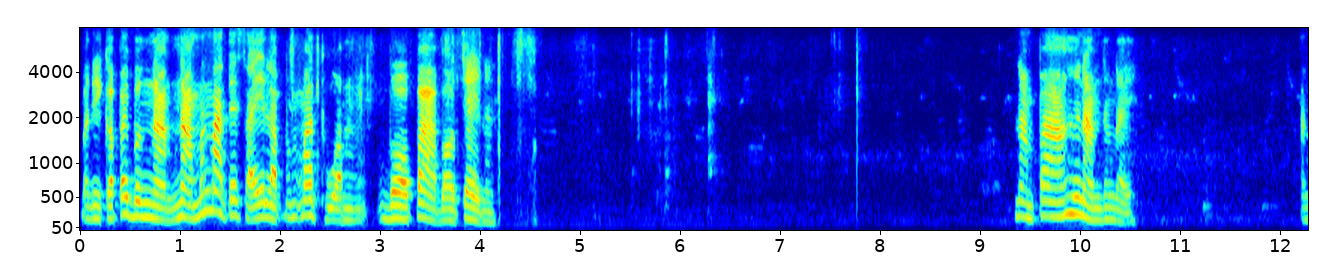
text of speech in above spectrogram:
บันนี้ก็ไปเบิ่งน้ำน้ำมันมาแต่ใสหลับมาถ่วมบ่อป่าเบาใจนั่นน้ำปลาคือน้ำจังไดอัน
